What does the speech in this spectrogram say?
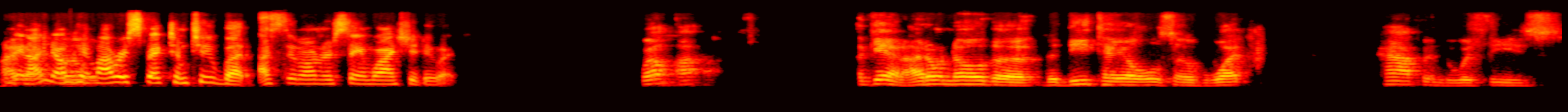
I mean, I don't know him, I respect him too, but I still don't understand why I should do it. Well, I, again, I don't know the, the details of what happened with these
